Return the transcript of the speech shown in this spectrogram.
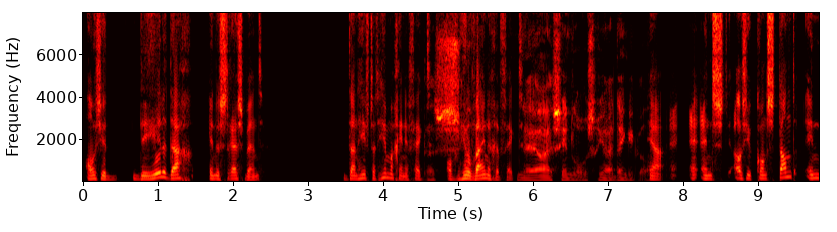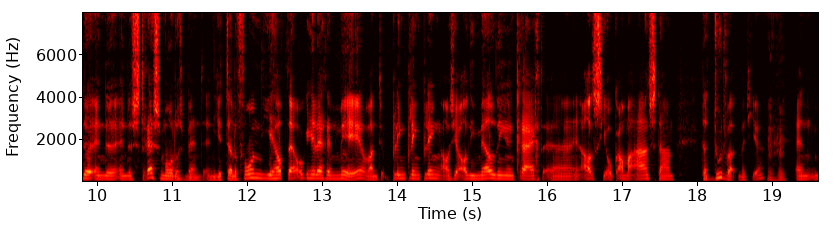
Als je de hele dag in de stress bent, dan heeft dat helemaal geen effect. Is- Of heel weinig effect. Nee, ja, zinloos. Ja, denk ik wel. Ja, en, als je constant in de, in, de, in de stressmodus bent en je telefoon die helpt daar ook heel erg in mee, want pling, pling, pling, als je al die meldingen krijgt eh, en als die ook allemaal aanstaan, dat doet wat met je. Mhm. En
